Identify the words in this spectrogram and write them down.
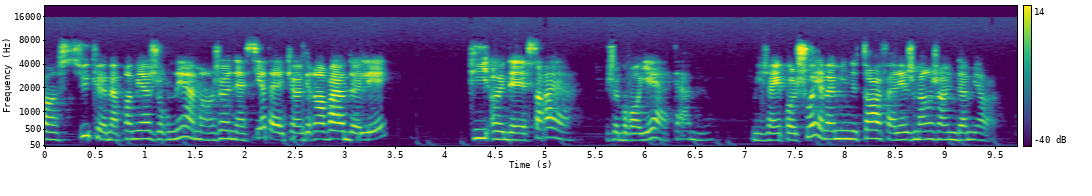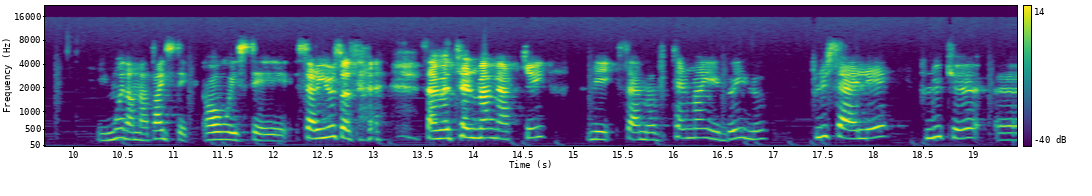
penses-tu que ma première journée à manger une assiette avec un grand verre de lait puis un dessert, je broyais à table. là. Mais j'avais pas le choix, il y avait un minuteur, il fallait que je mange en une demi-heure. Et moi, dans ma tête, c'était. Oh oui, c'était. Sérieux, ça, ça m'a tellement marqué, mais ça m'a tellement aidé, là. Plus ça allait, plus que euh,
